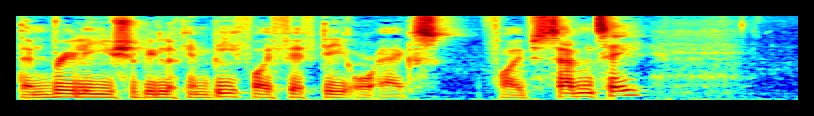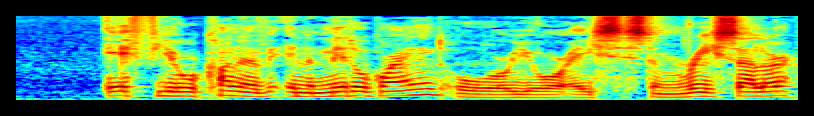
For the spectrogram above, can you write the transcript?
then really you should be looking B550 or X570. If you're kind of in the middle ground or you're a system reseller,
